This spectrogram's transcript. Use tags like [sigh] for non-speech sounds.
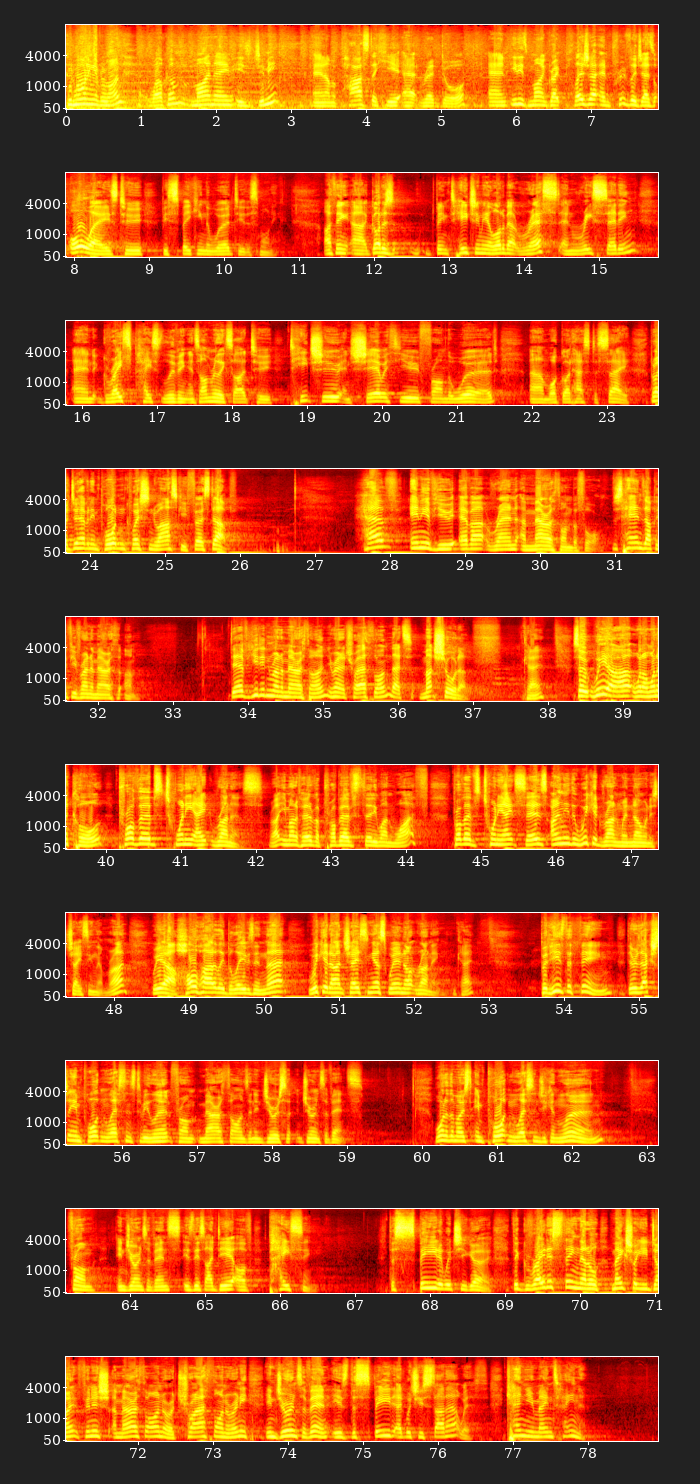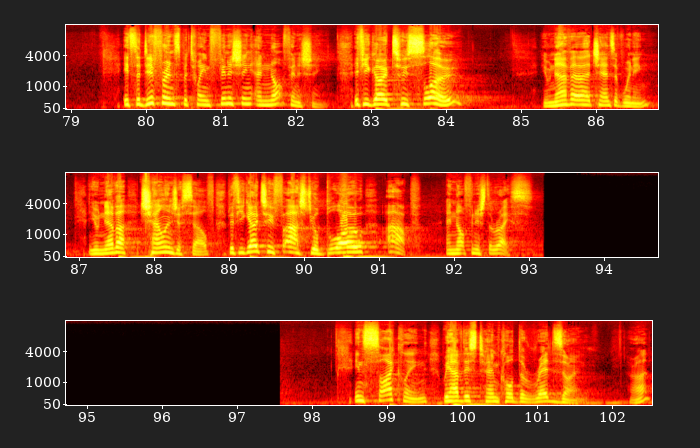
Good morning, everyone. Welcome. My name is Jimmy, and I'm a pastor here at Red Door. And it is my great pleasure and privilege, as always, to be speaking the word to you this morning. I think uh, God has been teaching me a lot about rest and resetting and grace paced living. And so I'm really excited to teach you and share with you from the word um, what God has to say. But I do have an important question to ask you first up. Have any of you ever ran a marathon before? Just hands up if you've run a marathon. Dev, you didn't run a marathon, you ran a triathlon. That's much shorter. Okay? So we are what I want to call Proverbs 28 runners, right? You might have heard of a Proverbs 31 wife. Proverbs 28 says, Only the wicked run when no one is chasing them, right? We are wholeheartedly believers in that. Wicked aren't chasing us, we're not running, okay? But here's the thing there is actually important lessons to be learnt from marathons and endurance, endurance events. One of the most important lessons you can learn from endurance events is this idea of pacing. The speed at which you go. The greatest thing that'll make sure you don't finish a marathon or a triathlon or any endurance event is the speed at which you start out with. Can you maintain it? It's the difference between finishing and not finishing. If you go too slow, you'll never have a chance of winning and you'll never challenge yourself. But if you go too fast, you'll blow up and not finish the race. In cycling, we have this term called the red zone, all right?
